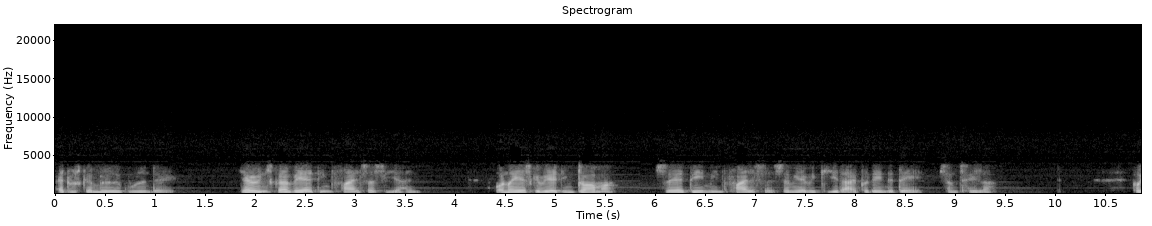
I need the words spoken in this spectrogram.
at du skal møde Gud en dag. Jeg ønsker at være din frelser, siger han. Og når jeg skal være din dommer, så er det min frelse, som jeg vil give dig på denne dag, som tæller. For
